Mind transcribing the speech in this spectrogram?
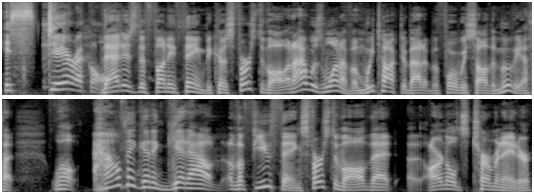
hysterical. That is the funny thing because, first of all, and I was one of them, we talked about it before we saw the movie. I thought, well, how are they going to get out of a few things? First of all, that uh, Arnold's Terminator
